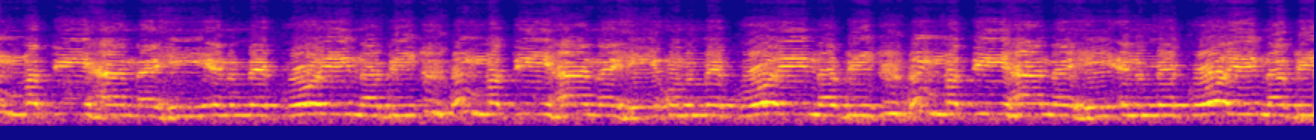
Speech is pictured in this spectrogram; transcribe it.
امتی ہے نہیں ان میں کوئی نبی امتی ہے نہیں ان میں کوئی نبی امتی ہے نہیں ان میں کوئی نبی۔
